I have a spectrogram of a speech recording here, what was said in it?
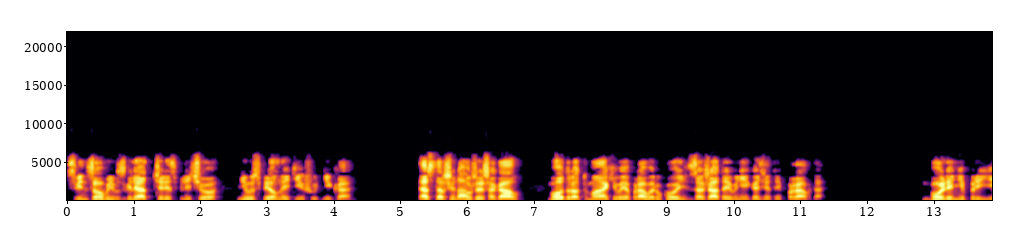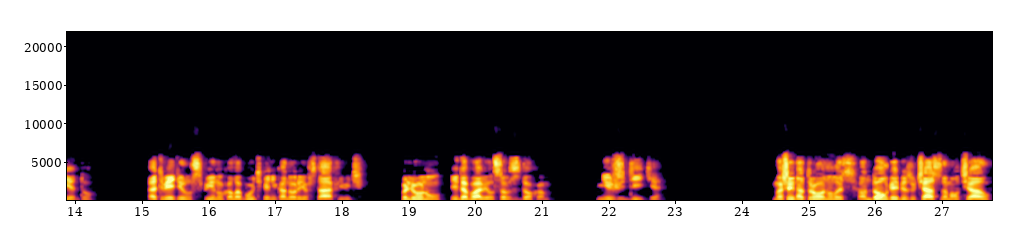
свинцовый взгляд через плечо не успел найти шутника. А старшина уже шагал, бодро отмахивая правой рукой зажатой в ней газетой «Правда». «Более не приеду», — ответил в спину Холобудько Никанор Евстафьевич, плюнул и добавил со вздохом. «Не ждите». Машина тронулась, он долго и безучастно молчал.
